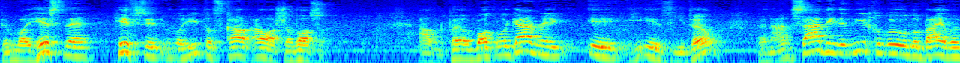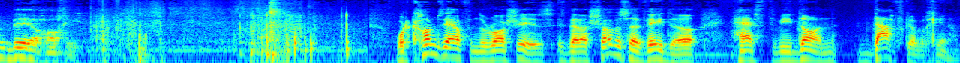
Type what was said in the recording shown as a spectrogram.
Vim Lo Hisne Hifsid Lo Yitel Skar Ala Gamri he is An Sadi Be'ahochi. What comes out from the Rosh is, is that Ashavas Aveda has to be done dafka b'chinam.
